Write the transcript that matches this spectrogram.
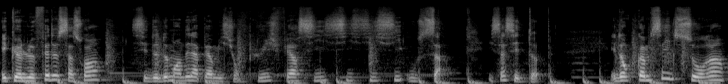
Et que le fait de s'asseoir, c'est de demander la permission. Puis-je faire ci, ci, ci, ci ou ça Et ça, c'est top. Et donc, comme ça, il saura,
